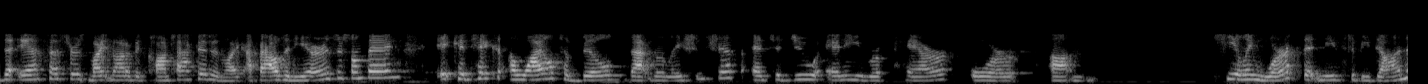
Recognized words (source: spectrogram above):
the ancestors might not have been contacted in like a thousand years or something it can take a while to build that relationship and to do any repair or um, healing work that needs to be done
